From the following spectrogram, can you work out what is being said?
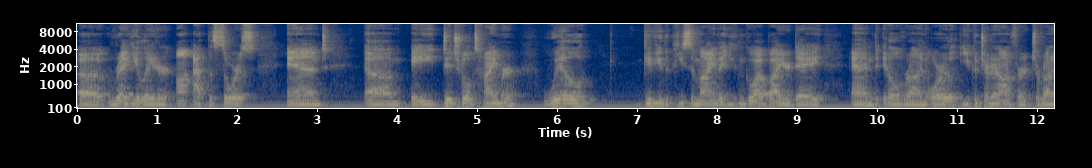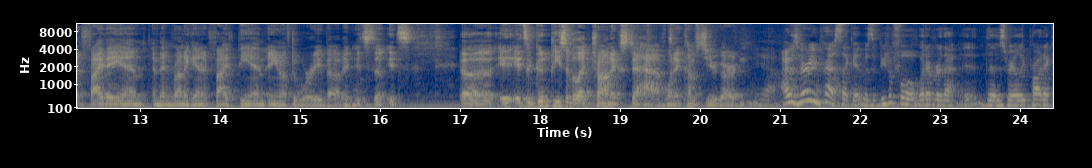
uh, regulator at the source, and um, a digital timer will give you the peace of mind that you can go out by your day and it'll run or you can turn it on for to run at 5 a.m and then run again at 5 p.m and you don't have to worry about it. Mm-hmm. It's the it's uh, it, it's a good piece of electronics to have when it comes to your garden Yeah, I was very impressed. Like it was a beautiful whatever that uh, the Israeli product.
